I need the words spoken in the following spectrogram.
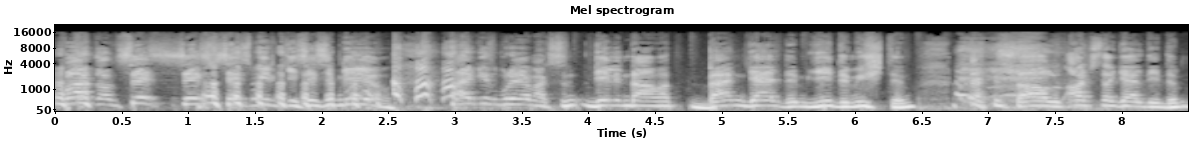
Pardon ses ses ses bir iki sesim geliyor mu? Herkes buraya baksın. Gelin damat ben geldim yedim içtim. Sağ olun aç da geldiydim.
